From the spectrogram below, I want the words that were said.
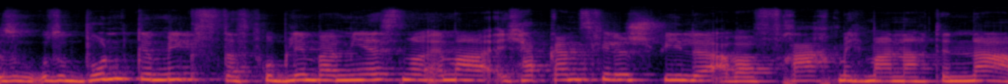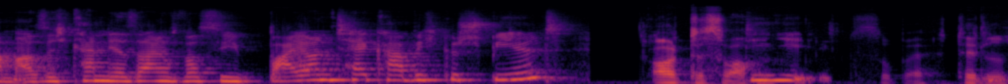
so, so, bunt gemixt. Das Problem bei mir ist nur immer, ich habe ganz viele Spiele, aber frag mich mal nach den Namen. Also ich kann dir sagen, sowas wie Biontech habe ich gespielt. Oh, das war Die, ein super Titel.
